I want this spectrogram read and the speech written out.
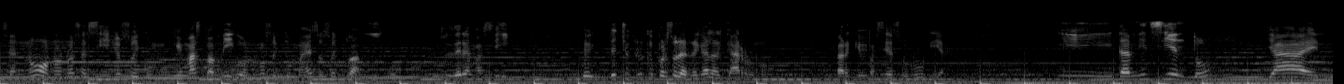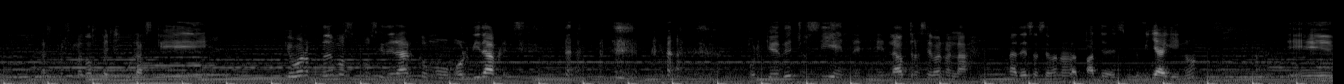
O sea, no, no, es así, yo soy como que más tu amigo, no soy tu maestro, soy tu amigo, considérame así. De, hecho, creo que por eso le regala el carro, ¿no? Para que pase a su rubia. Y también siento, ya en las próximas dos películas, que, que bueno, podemos considerar como olvidables. Porque de hecho sí, en la otra se van a la, de esas se van a la patria de Miyagi, ¿no? Eh,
